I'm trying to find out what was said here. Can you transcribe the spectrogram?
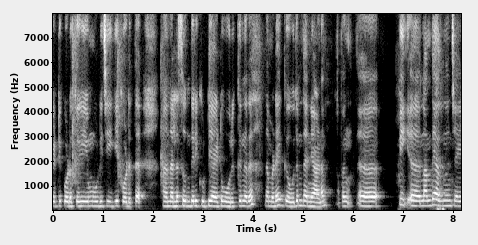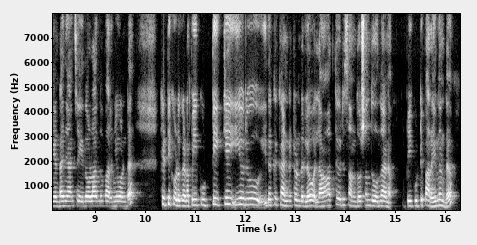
കെട്ടിക്കൊടുക്കുകയും മുടി ചീകി കൊടുത്ത് നല്ല സുന്ദരി കുട്ടിയായിട്ട് ഒരുക്കുന്നത് നമ്മുടെ ഗൗതം തന്നെയാണ്. അപ്പം പി- നന്ദ അതൊന്നും ചെയ്യണ്ട ഞാൻ ചെയ്തോളാം എന്ന് പറഞ്ഞുകൊണ്ട് കെട്ടിക്കൊടുക്കണം അപ്പം ഈ കുട്ടിക്ക് ഈ ഒരു ഇതൊക്കെ കണ്ടിട്ടുണ്ടല്ലോ വല്ലാത്ത ഒരു സന്തോഷം തോന്നുകയാണ്. അപ്പം ഈ കുട്ടി പറയുന്നുണ്ട്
